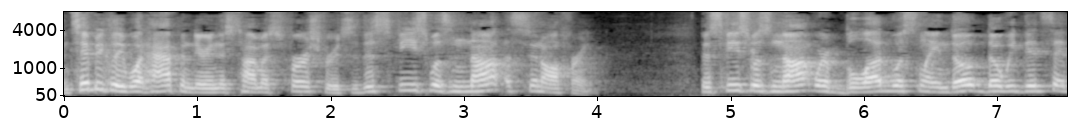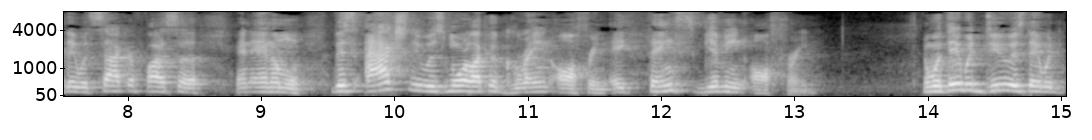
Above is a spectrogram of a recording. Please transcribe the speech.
And typically, what happened during this time of first fruits is this feast was not a sin offering. This feast was not where blood was slain, though, though we did say they would sacrifice a, an animal. This actually was more like a grain offering, a thanksgiving offering. And what they would do is they would,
